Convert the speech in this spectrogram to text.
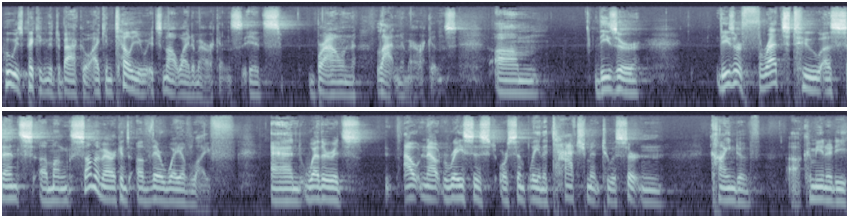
Who is picking the tobacco? I can tell you it's not white Americans, it's brown Latin Americans. Um, these are these are threats to a sense among some Americans of their way of life. And whether it's out and out racist or simply an attachment to a certain kind of uh, community,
